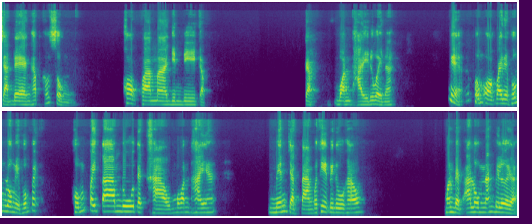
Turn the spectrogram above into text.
ศาจแดงครับเขาส่งข้อความมายินดีกับ กับบอลไทยด้วยนะ เนี่ย ผมออกไปเนี่ย ผมลงเนี่ยผมไป ผมไปตามดูแต่ข่าวบอลไทยฮะ เม้นจากต่างประเทศไปดูเขามันแบบอารมณ์นั้นไปเลยอะ่ะ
